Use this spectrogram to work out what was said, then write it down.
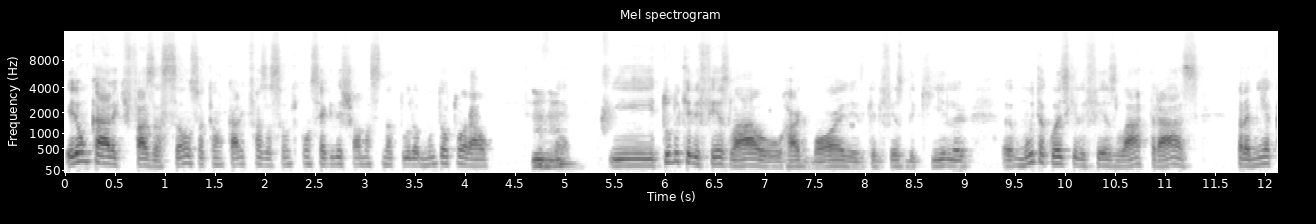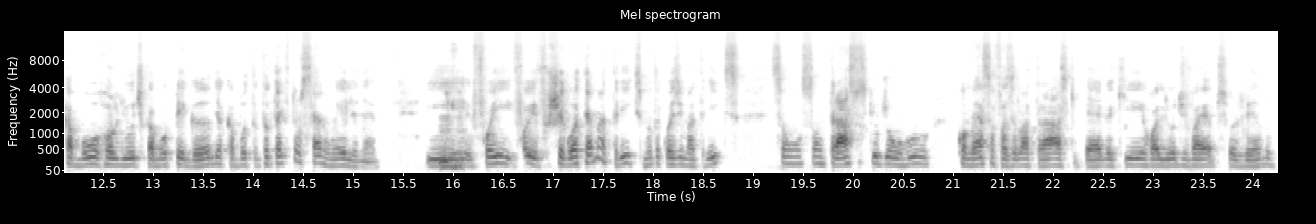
Ele é um cara que faz ação, só que é um cara que faz ação que consegue deixar uma assinatura muito autoral. Uhum. Né? E tudo que ele fez lá, o Hard Boiled, que ele fez do The Killer, eh, muita coisa que ele fez lá atrás, para mim acabou, Hollywood acabou pegando e acabou, tanto é que trouxeram ele, né? E uhum. foi, foi, chegou até Matrix, muita coisa de Matrix, são, são traços que o John Woo começa a fazer lá atrás, que pega, que Hollywood vai absorvendo,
